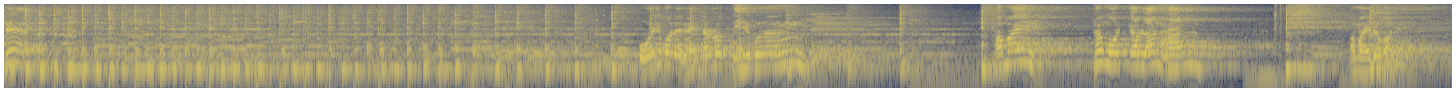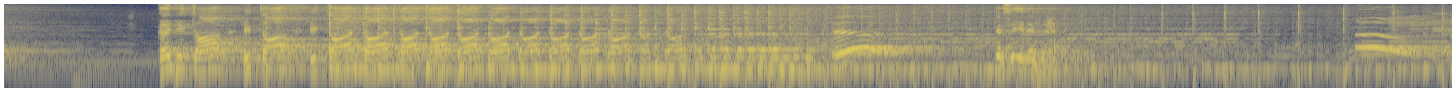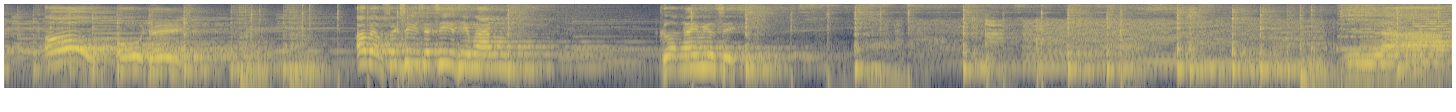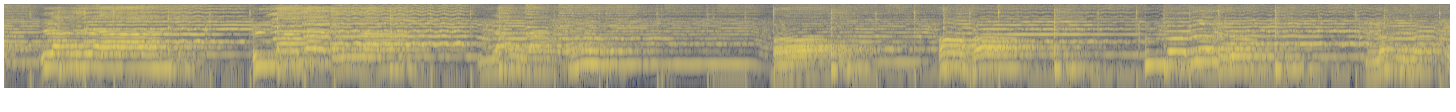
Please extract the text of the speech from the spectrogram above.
เนี่ยโอ้ยบ่ได้ให้นักดนตรีเบิ่งทำไม ทั้งหมดกำลังหันทำไมเด้อบ่เนี่ยเคยถึงจอถึงจอถึงจอจอจอจอจอจอจเออจะสี่เลยไหมโอ้โอ้เยเอาแบบเซ็กซี่เซ็กซี่ทีมงานเครื่อ งในมิวสิกลาลาลาลาลาลาลาลาอืมอ๋อ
